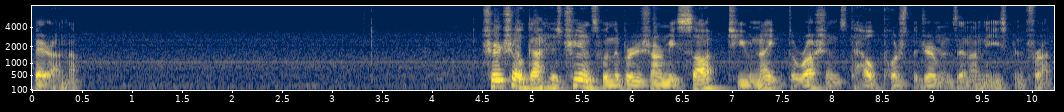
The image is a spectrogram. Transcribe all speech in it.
bear on them. Churchill got his chance when the British Army sought to unite the Russians to help push the Germans in on the Eastern Front.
